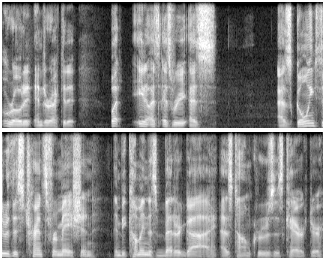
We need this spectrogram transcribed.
wrote it and directed it. But you know, as as we as as going through this transformation and becoming this better guy, as Tom Cruise's character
